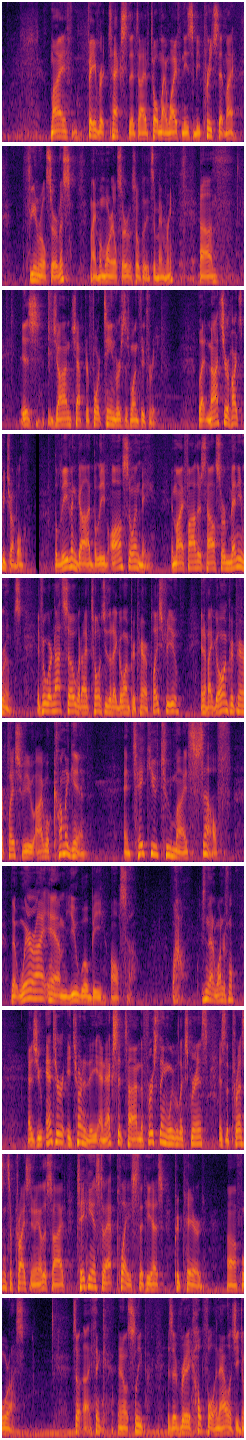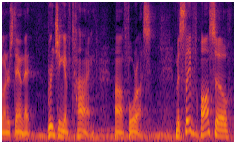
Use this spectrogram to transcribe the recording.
My favorite text that I've told my wife needs to be preached at my funeral service, my memorial service, hopefully it's a memory, um, is John chapter 14, verses 1 through 3. Let not your hearts be troubled. Believe in God, believe also in me. In my Father's house are many rooms. If it were not so, would I have told you that I go and prepare a place for you? And if I go and prepare a place for you, I will come again and take you to myself that where I am, you will be also. Wow, isn't that wonderful? As you enter eternity and exit time, the first thing we will experience is the presence of Christ on the other side, taking us to that place that He has prepared uh, for us. So I think you know sleep is a very helpful analogy to understand that bridging of time uh, for us. But sleep also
